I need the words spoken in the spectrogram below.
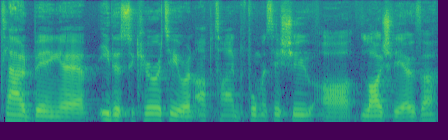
cloud being either security or an uptime performance issue are largely over.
